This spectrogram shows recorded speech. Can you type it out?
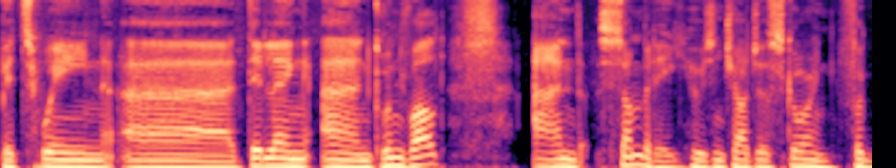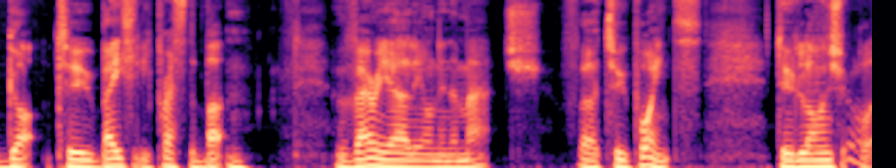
between uh, Dudelange and Grunwald, and somebody who was in charge of the scoring forgot to basically press the button very early on in the match for two points. Dudelange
